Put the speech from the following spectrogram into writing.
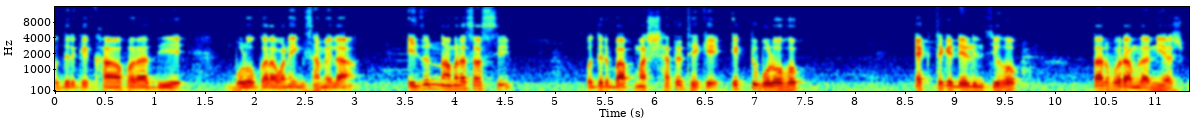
ওদেরকে খাওয়া ফড়া দিয়ে বড়ো করা অনেক ঝামেলা। এই জন্য আমরা চাচ্ছি ওদের বাপ মার সাথে থেকে একটু বড় হোক, এক থেকে দেড় ইঞ্চি হোক, তারপরে আমরা নিয়ে আসব।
